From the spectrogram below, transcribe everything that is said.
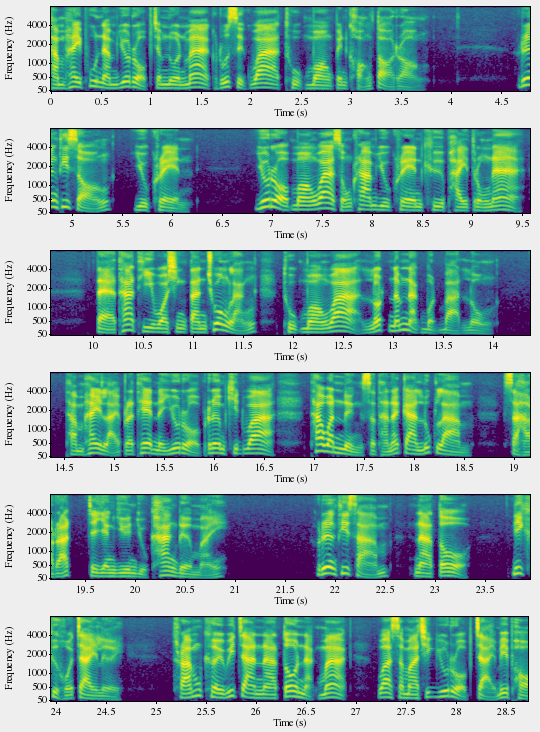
ทำให้ผู้นำยุโรปจำนวนมากรู้สึกว่าถูกมองเป็นของต่อรอง เรื่องที่ 2 ยูเครน ยุโรปมองว่าสงครามยูเครนคือภัยตรงหน้า แต่ท่าทีวอชิงตันช่วงหลังถูกมองว่าลดน้ำหนักบทบาทลง ทำให้หลายประเทศในยุโรปเริ่มคิดว่า ถ้าวันหนึ่งสถานการณ์ลุกลาม สหรัฐจะยังยืนอยู่ข้างเดิมไหม เรื่องที่ 3 นาโตนี่คือหัวใจเลย ทรัมป์เคยวิจารณ์นาโตหนักมากว่าสมาชิกยุโรปจ่ายไม่พอ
